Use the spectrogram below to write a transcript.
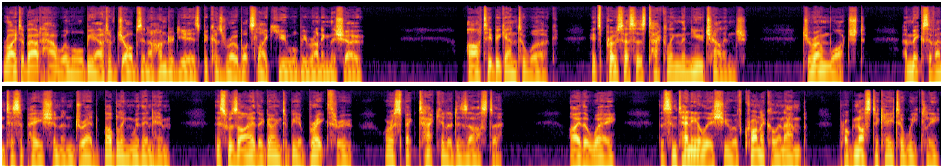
Write about how we'll all be out of jobs in a hundred years because robots like you will be running the show. Artie began to work, its processors tackling the new challenge. Jerome watched, a mix of anticipation and dread bubbling within him. This was either going to be a breakthrough or a spectacular disaster. Either way, the centennial issue of Chronicle and AMP, Prognosticator Weekly,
